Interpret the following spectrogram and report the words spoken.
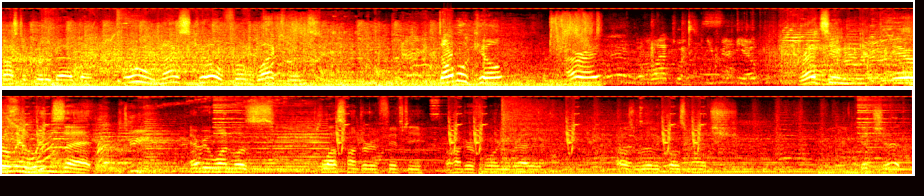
Cost him pretty bad though. Ooh, nice kill from Black Twins. Double kill. Alright. Red team barely wins that. Everyone was plus 150, 140 rather. That was a really close match. Good shit.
